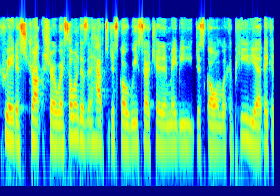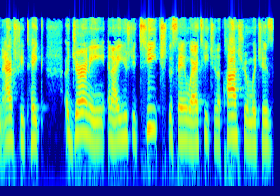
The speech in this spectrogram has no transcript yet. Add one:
create a structure where someone doesn't have to just go research it and maybe just go on Wikipedia. They can actually take a journey. And I usually teach the same way I teach in a classroom, which is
